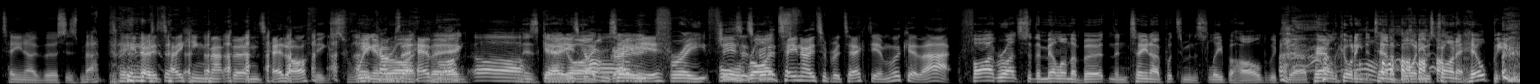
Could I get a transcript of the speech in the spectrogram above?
Tino versus Matt. Tino taking Matt Burton's head off. Big Here swinging comes right the headlock. Oh, And this yeah, guy he's guy, going great two, here. three, four Jeez, it's good of. Tino to protect him. Look at that. Five rights to the Melina Burton, and Tino puts him in the sleeper hold, which uh, apparently, according to Tanah Boyd, he was trying to help him.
